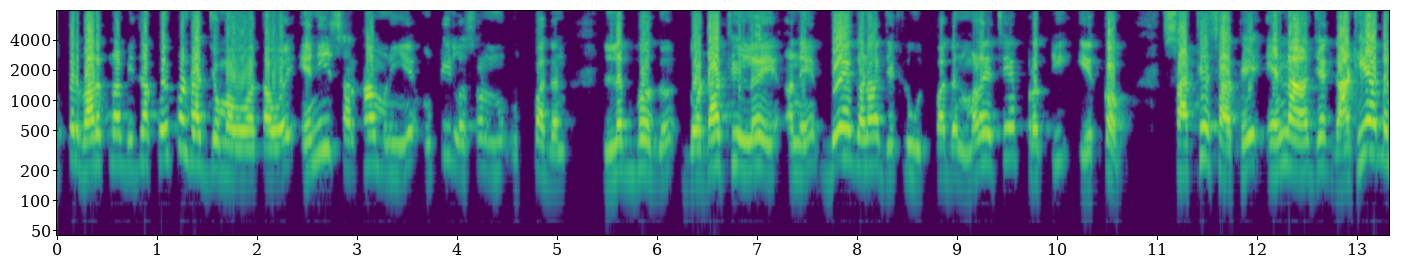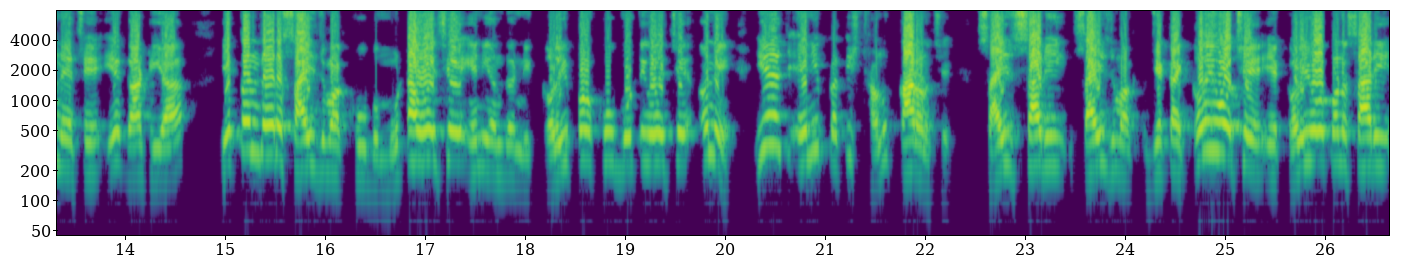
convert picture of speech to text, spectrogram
ઉત્તર ભારતના બીજા કોઈ પણ રાજ્યોમાં વવાતા હોય, એની સરખામણીએ ઊંટી લસણનું ઉત્પાદન લગભગ દોઢાથી લઈ અને બે ગણા જેટલું ઉત્પાદન મળે છે પ્રતિ એકમ. સાથે સાથે એના જે ગાંઠિયા બને છે, એ ગાંઠિયા એકંદર સાઈઝમાં ખૂબ મોટા હોય છે, એની અંદરની કળી પણ ખૂબ મોટી હોય છે અને એ જ એની પ્રતિષ્ઠાનું કારણ છે. સાઈઝ સારી, સાઈઝમાં જે કાંઈ કળીઓ છે એ કળીઓ પણ સારી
